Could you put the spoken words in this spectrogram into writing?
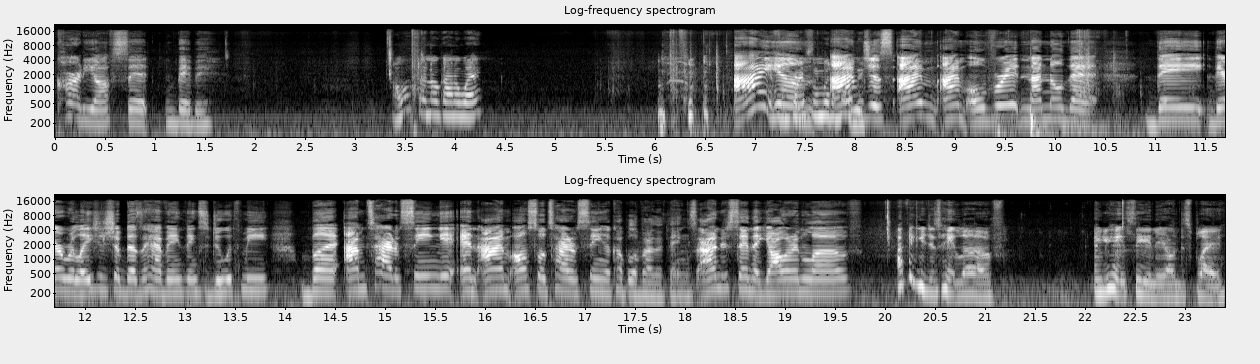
Cardi offset, baby? I won't feel no kind of way. I am I'm just I'm I'm over it and I know that they their relationship doesn't have anything to do with me, but I'm tired of seeing it and I'm also tired of seeing a couple of other things. I understand that y'all are in love. I think you just hate love, and you hate seeing it on display.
